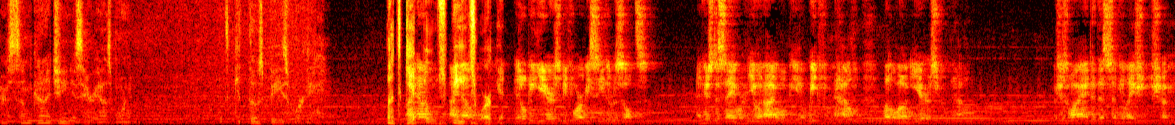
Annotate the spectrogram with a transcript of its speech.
You're some kind of genius, Harry Osborn. Let's get those bees working. Let's I get know, those I know. bees working. It'll be years before we see the results. And who's to say where you and I will be a week from now, let alone years from now? Which is why I did this simulation to show you.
